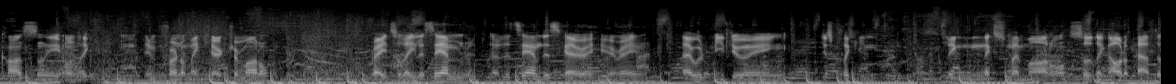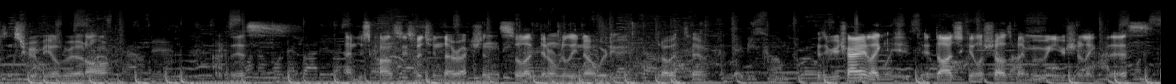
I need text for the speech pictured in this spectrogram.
constantly on like in front of my character model. Right? So like let's say I'm let's say I'm this guy right here, right? I would be doing just clicking like next to my model so like auto path doesn't screw me over at all. Like this and just constantly switching directions so like they don't really know where to throw it to. Because if you try like dodge skill shots by moving your shit like this,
